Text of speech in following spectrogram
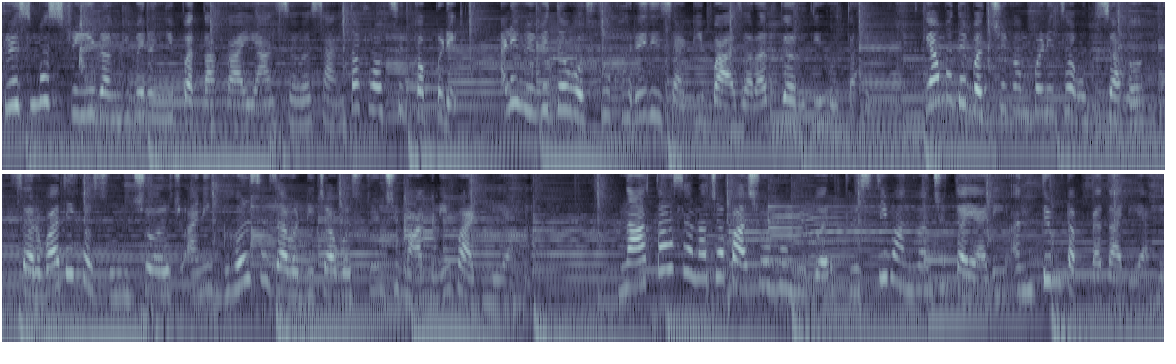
क्रिसमस ट्री रंगीबेरंगी पताका यांसह सांताक्लॉजचे कपडे आणि विविध वस्तू खरेदीसाठी बाजारात गर्दी होत आहे. यामध्ये बच्चे कंपनीचा उत्साह सर्वाधिक असून चर्च आणि घर सजावटीच्या वस्तूंची मागणी वाढली आहे. नाताळ सणाच्या पार्श्वभूमीवर ख्रिस्ती बांधवांची तयारी अंतिम टप्प्यात आली आहे.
